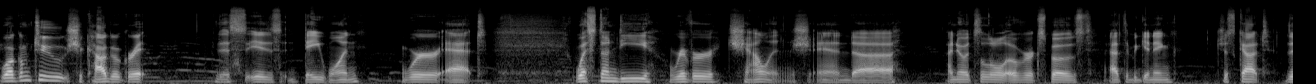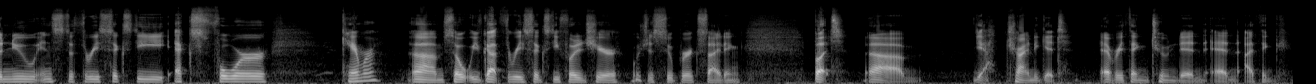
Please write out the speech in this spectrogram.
Welcome to Chicago Grit. This is day one. We're at West Dundee River Challenge, and uh, I know it's a little overexposed at the beginning. Just got the new Insta360 X4 camera, um, so we've got 360 footage here, which is super exciting. But um, yeah, trying to get everything tuned in, and I think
